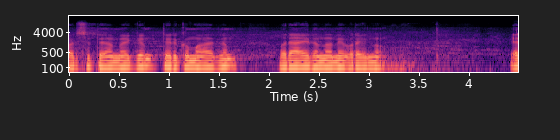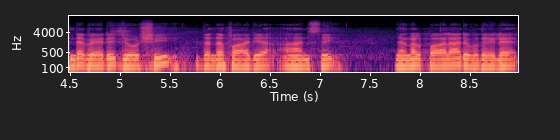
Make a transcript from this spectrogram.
പരിശുദ്ധ അമ്മയ്ക്കും തിരുക്കുമാരനും ഒരായിരം നന്ദി പറയുന്നു. എന്റെ പേര് ജോഷി ഇതെന്റെ ഭാര്യ ആൻസി. ഞങ്ങൾ പാലാ രൂപതയിലെ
